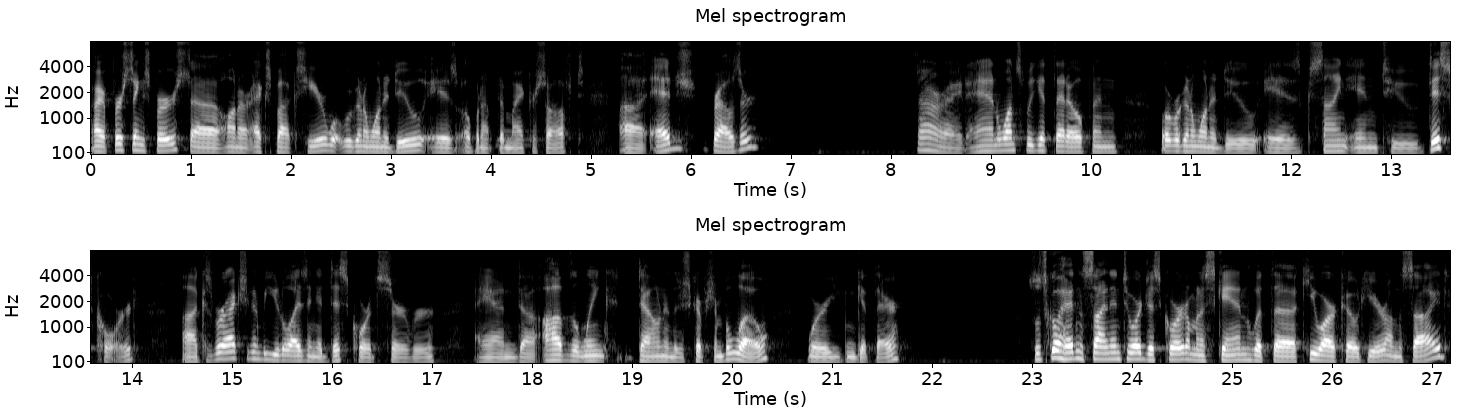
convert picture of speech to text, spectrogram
All right, first things first, uh, on our Xbox here, what we're going to want to do is open up the Microsoft uh, Edge browser. All right, and once we get that open, what we're going to want to do is sign into Discord, because uh, we're actually going to be utilizing a Discord server, and uh, I'll have the link down in the description below where you can get there. So let's go ahead and sign into our Discord. I'm going to scan with the QR code here on the side.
